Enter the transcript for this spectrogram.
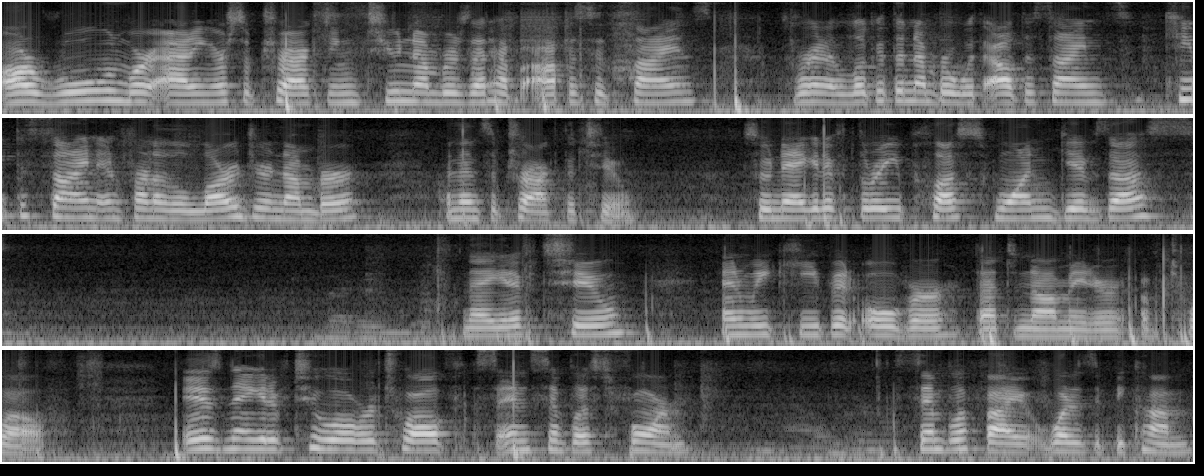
Our rule when we're adding or subtracting two numbers that have opposite signs, so we're going to look at the number without the signs, keep the sign in front of the larger number, and then subtract the 2. So negative 3 plus 1 gives us negative 2, and we keep it over that denominator of 12. Is negative 2 over 12 in simplest form? Simplify it, what does it become?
